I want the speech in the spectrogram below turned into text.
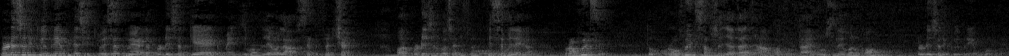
producer equilibrium in situation where the producer get maximum level of satisfaction और प्रोड्यूसर को सेटिस्फेक्शन किससे मिलेगा? प्रॉफिट से. तो प्रॉफिट सबसे ज़्यादा जहाँ पर होता है, उस लेवल को हम प्रोड्यूसर इक्विलिब्रियम बोलते हैं।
